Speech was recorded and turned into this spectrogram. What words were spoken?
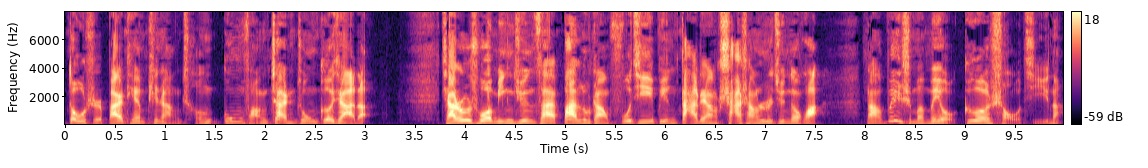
都是白天平壤城攻防战中割下的。假如说明军在半路上伏击并大量杀伤日军的话，那为什么没有割首级呢？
